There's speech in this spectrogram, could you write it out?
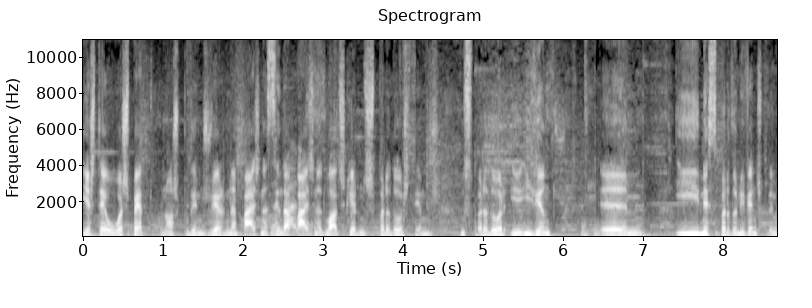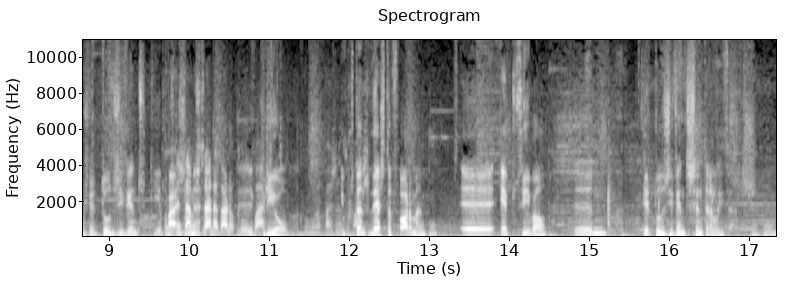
este é o aspecto que nós podemos ver na página, sendo a página. página do lado esquerdo nos separadores temos o separador eventos. Uhum. eh, e nesse separador eventos podemos ver todos os eventos que a Vou página agora o criou. página E, portanto, desta forma, Uhum. Eh, é possível eh, ter todos os eventos centralizados. Uhum.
